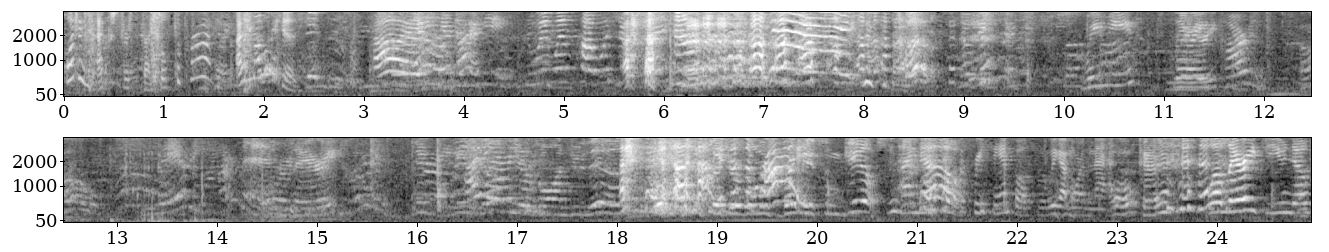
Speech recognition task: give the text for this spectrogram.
What an extra special surprise. I love kids. Hi. Do we win publisher? We need Larry Harmon. oh, Larry Harmon. Larry. You didn't tell me you were going to do this. You said you were going to bring me some gifts. I know, free samples, but we got more than that. Oh, okay. Well, Larry, do you know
